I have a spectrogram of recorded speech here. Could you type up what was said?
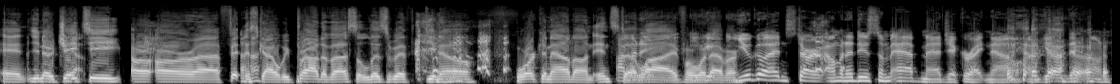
And you know, JT, our, our uh, fitness Uh-huh. guy, will be proud of us. Elizabeth, you know, working out on Insta gonna- Live or you- whatever. You, go ahead and start. I'm going to do some ab magic right now. I'm getting down.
